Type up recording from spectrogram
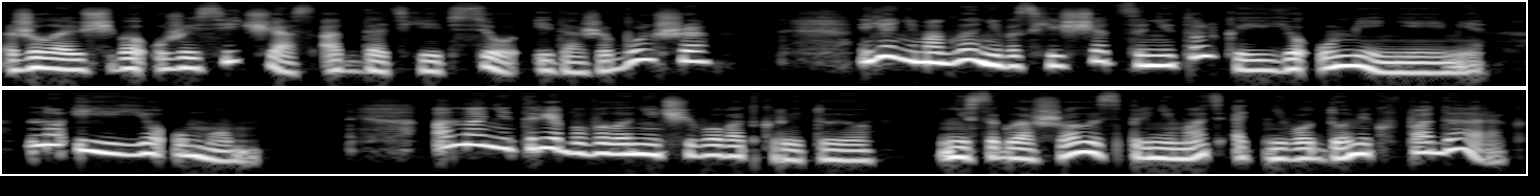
желающего уже сейчас отдать ей все и даже больше, я не могла не восхищаться не только ее умениями, но и ее умом. Она не требовала ничего в открытую, не соглашалась принимать от него домик в подарок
